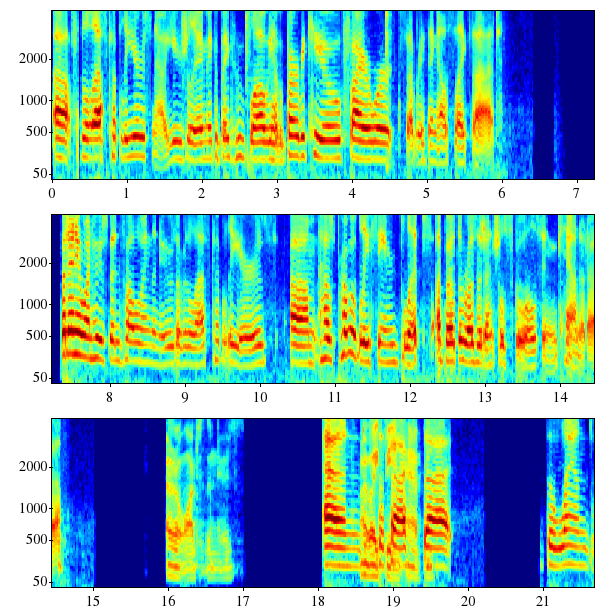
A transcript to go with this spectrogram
uh, for the last couple of years now. Usually I make a big hoopla, we have a barbecue, fireworks, everything else like that. But anyone who's been following the news over the last couple of years um, has probably seen blips about the residential schools in Canada. I don't watch the news. And like the fact happy. that the land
